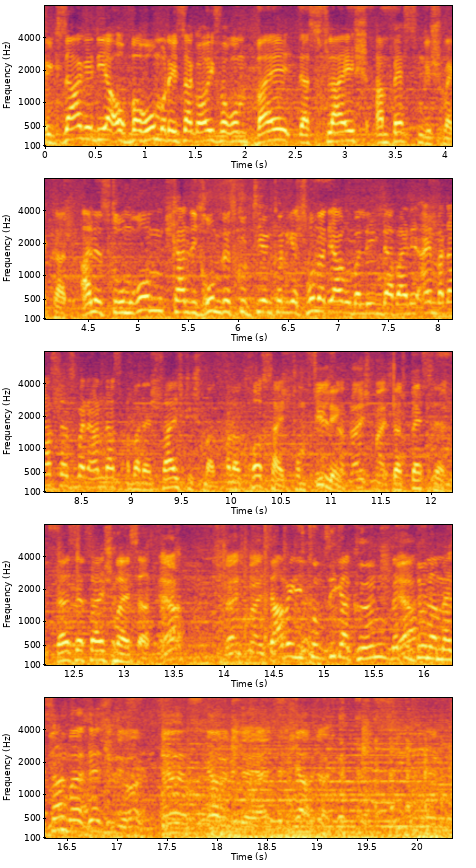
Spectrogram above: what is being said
Ich sage dir auch warum oder ich sage euch warum. Weil das Fleisch am besten geschmeckt hat. Alles drumrum kann sich rumdiskutieren, könnte ich jetzt 100 Jahre überlegen. Da bei den einen war das, das bei den anders. Aber der Fleischgeschmack von der Crossheit, vom Feeling, das Beste. Das ist der Fleischmeister. Ja, mal. Darf ich dich zum Sieger kühlen mit dem Dönermesser? Du warst essen gehört. Ja, bitte, ja.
